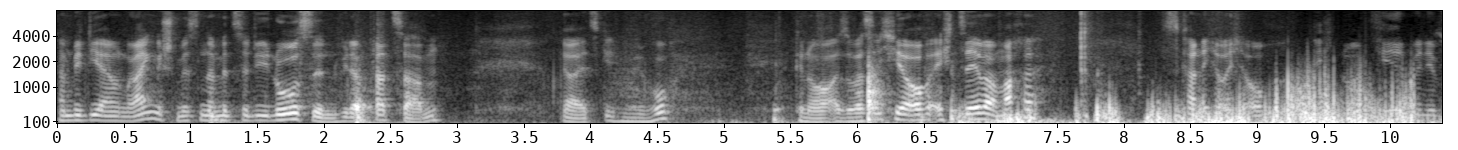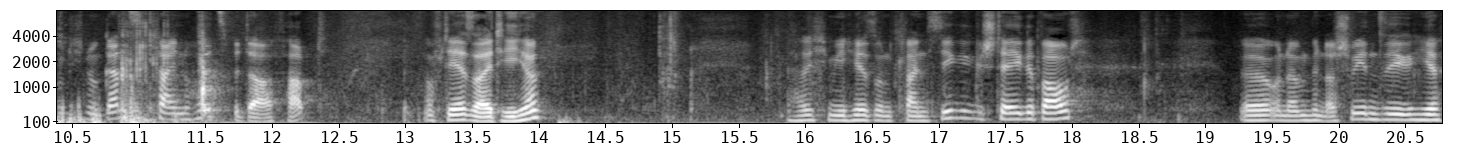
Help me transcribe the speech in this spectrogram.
haben die die reingeschmissen, damit sie die los sind, wieder Platz haben. Ja, jetzt gehen wir wieder hoch. Genau, also was ich hier auch echt selber mache, das kann ich euch auch echt nur empfehlen, wenn ihr wirklich nur einen ganz kleinen Holzbedarf habt. Auf der Seite hier habe ich mir hier so ein kleines Sägegestell gebaut. Äh, und dann mit einer Schwedensäge hier,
